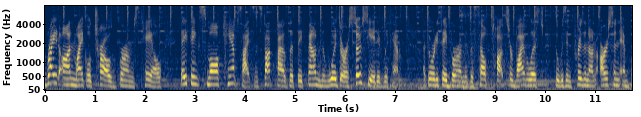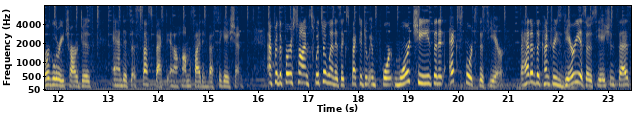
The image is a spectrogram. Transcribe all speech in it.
right on Michael Charles Burham's tail. They think small campsites and stockpiles that they found in the woods are associated with him. Authorities say Burham is a self taught survivalist who was in prison on arson and burglary charges and is a suspect in a homicide investigation. And for the first time, Switzerland is expected to import more cheese than it exports this year. The head of the country's dairy association says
